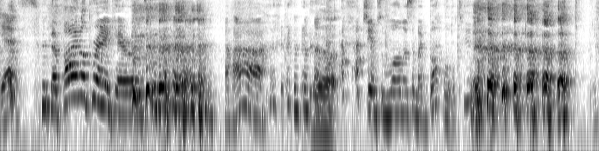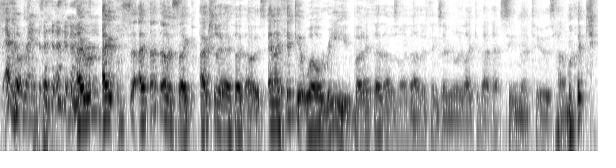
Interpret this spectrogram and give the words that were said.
Yes. The final prank, Harold. Haha. yeah Jam some walnuts in my butthole too. Echo rancid. I, I, so I thought that was like actually I thought that was and I think it will read but I thought that was one of the other things I really liked about that scene though too is how much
